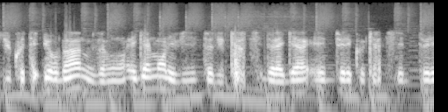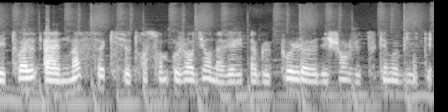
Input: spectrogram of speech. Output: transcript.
plus du côté urbain, nous avons également les visites du quartier de la gare et de l'écoquartier de l'Étoile à Annemasse qui se transforme aujourd'hui en un véritable pôle d'échange de toutes les mobilités.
